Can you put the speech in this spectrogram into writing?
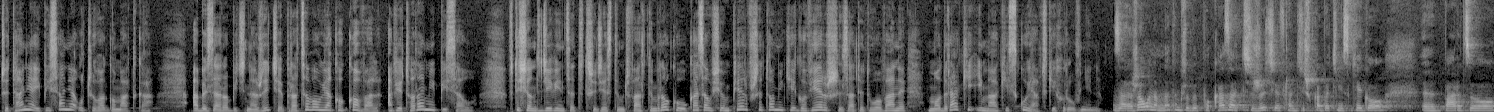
Czytania i pisania uczyła go matka. Aby zarobić na życie, pracował jako kowal, a wieczorami pisał. W 1934 roku ukazał się pierwszy tomik jego wierszy zatytułowany Modraki i maki z kujawskich równin. Zależało nam na tym, żeby pokazać życie Franciszka Becińskiego e, bardzo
